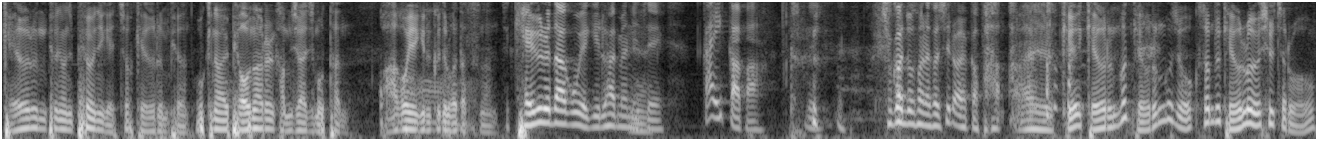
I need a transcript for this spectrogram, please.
게으른 표현 표현이겠죠. 게으른 표현. 오키나와의 변화를 감지하지 못한 과거 얘기를 그대로 갖다 쓰는. 게으르다고 얘기를 하면 예. 이제 까일까봐 주간 조선에서 싫어할까봐. 아유, 게, 게으른 건 게으른 거죠. 그 사람들 게을러요 실제로.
